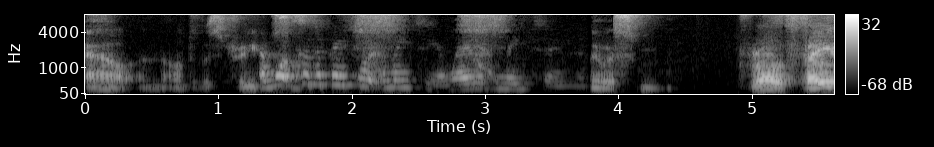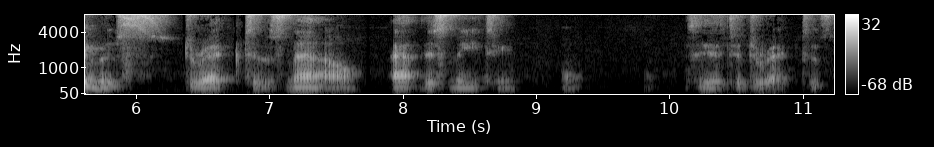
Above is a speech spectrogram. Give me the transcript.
out and onto the streets. And what sort of people at the meeting? And where was the meeting? There was some rather famous directors now at this meeting, theatre directors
